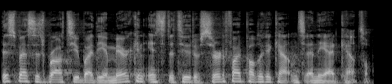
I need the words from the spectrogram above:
This message brought to you by the American Institute of Certified Public Accountants and the Ad Council.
